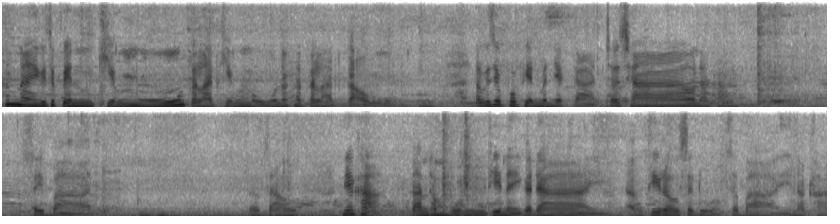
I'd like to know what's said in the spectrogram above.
ข้างในก็จะเป็นเขียงหมู ตลาดเขียงหมูนะคะ ตลาดเก่าเราก็จะพบเห็นบรรยากาศเช้าๆนะคะ ใส่บาตรสาวๆเนี่ยค่ะ การทำบุญที่ไหนก็ได้เอาที่เราสะดวกสบายนะคะ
